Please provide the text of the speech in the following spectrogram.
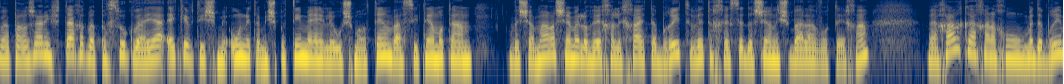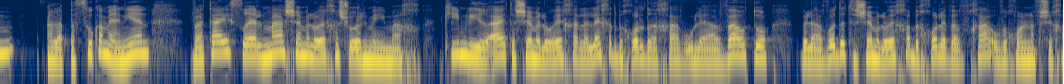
והפרשה נפתחת בפסוק, והיה עקב תשמעון את המשפטים האלה, ושמרתם ועשיתם אותם, ושמר השם אלוהיך לך את הברית ואת החסד אשר נשבע לאבותיך. ואחר כך אנחנו מדברים על הפסוק המעניין, ואתה ישראל, מה השם אלוהיך שואל מעמך? כי אם ליראה את השם אלוהיך, ללכת בכל דרכיו, ולאהבה אותו, ולעבוד את השם אלוהיך בכל לבבך ובכל נפשך.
